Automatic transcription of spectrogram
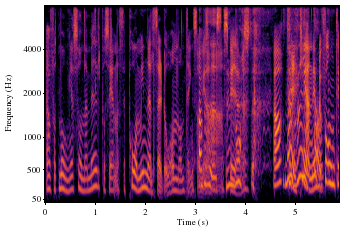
Jag har fått många såna mejl på senaste. Påminnelser då om någonting som Ja, jag precis. ska Du göra. måste. Ja, måste verkligen. Jag får ont i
